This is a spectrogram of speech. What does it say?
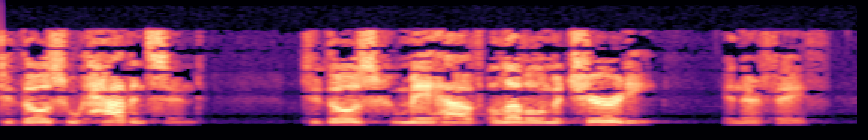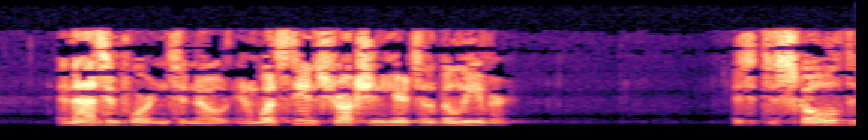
to those who haven't sinned, to those who may have a level of maturity in their faith. And that's important to note. And what's the instruction here to the believer? Is it to scold?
